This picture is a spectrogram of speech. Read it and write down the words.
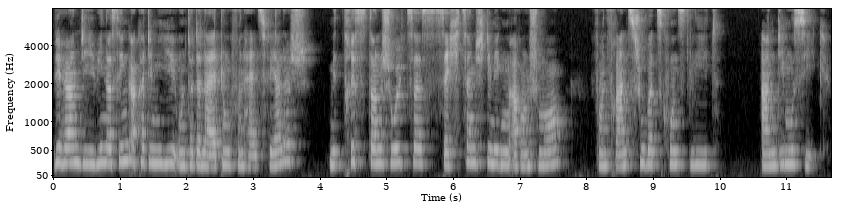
Wir hören die Wiener Singakademie unter der Leitung von Heinz Ferlesch mit Tristan Schulzes 16-stimmigem Arrangement von Franz Schuberts Kunstlied An die Musik.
